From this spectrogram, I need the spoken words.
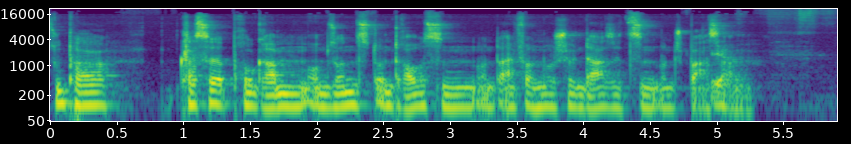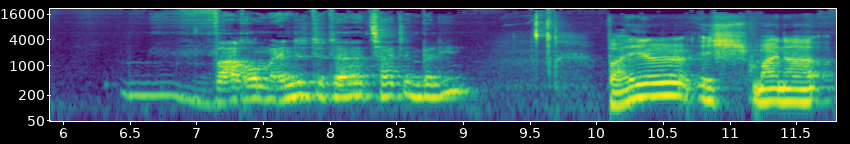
super klasse Programm, umsonst und draußen und einfach nur schön da sitzen und Spaß ja. haben. Warum endete deine Zeit in Berlin? Weil ich meine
